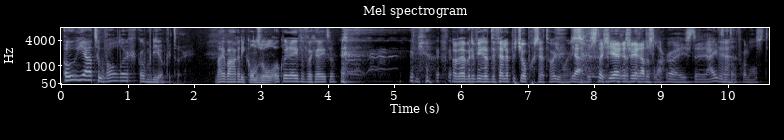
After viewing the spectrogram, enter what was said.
oh ja, toevallig komen die ook weer terug. Wij waren die console ook weer even vergeten. ja, maar we hebben er weer een developertje opgezet hoor, jongens. Ja, de stagiair is weer aan de slag geweest. Uh, hij heeft het opgelost.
